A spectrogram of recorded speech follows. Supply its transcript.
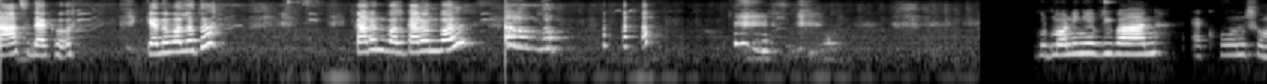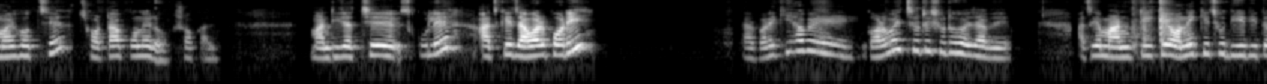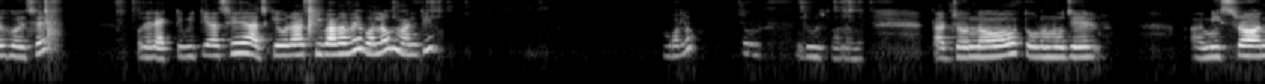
নাচ দেখো। কেন বলো তো? কারণ বল কারণ বল। গুড মর্নিং এভরিওয়ান এখন সময় হচ্ছে ছটা পনেরো সকাল। মান্টি যাচ্ছে স্কুলে। আজকে যাওয়ার পরেই তারপরে কি হবে? গরমের ছুটি শুরু হয়ে যাবে। আজকে মান্টিকে অনেক কিছু দিয়ে দিতে হয়েছে। ওদের অ্যাক্টিভিটি আছে। আজকে ওরা কি বানাবে বলো মান্টি? বলো? জুস। বানাবে। তার জন্য তরমুজের মিশ্রণ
